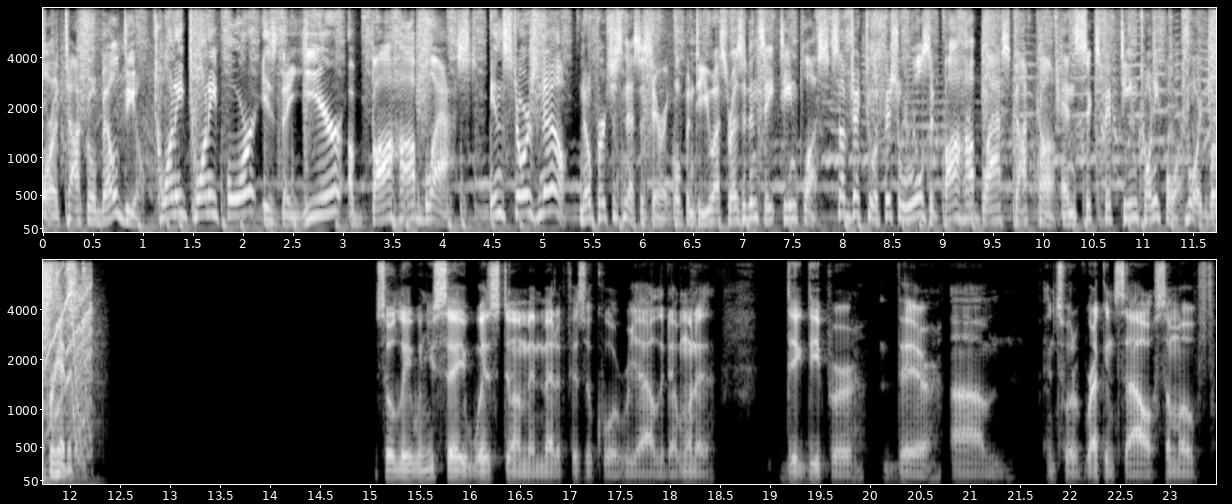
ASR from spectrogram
or a Taco Bell deal. 2024 is the year of Baja Blast. In stores now. No purchase necessary. Open to U.S. residents 18 plus. Subject to official rules at BajaBlast.com and 61524. Void where prohibited. So, Li, when you say wisdom and metaphysical reality, I want to dig deeper there um, and sort of reconcile some of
